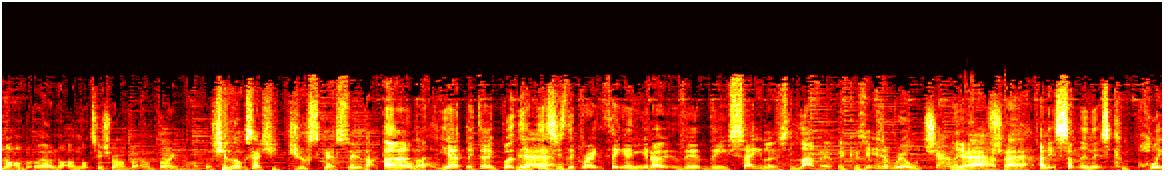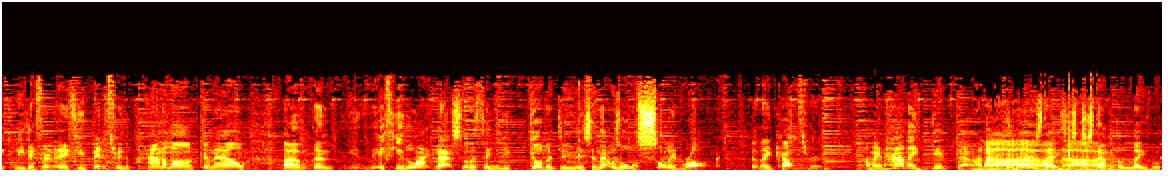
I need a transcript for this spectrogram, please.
Not on, well, not, I'm not too sure on, on Braemar, but She um, looks like she just gets through that canal um, yeah, they do. But th- this is the great thing, and you know, the, the sailors love it because it is a real challenge. Yeah, I bet. And it's something that's completely different. And if you've been through the Panama Canal, um, then if you like that sort of thing, you've got to do this. And that was all solid rock that they cut through. I mean, how they did that I back in those days is just unbelievable.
